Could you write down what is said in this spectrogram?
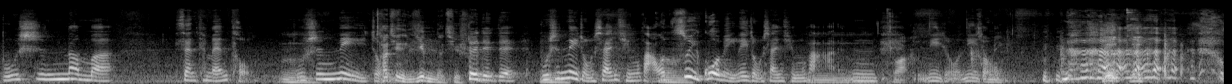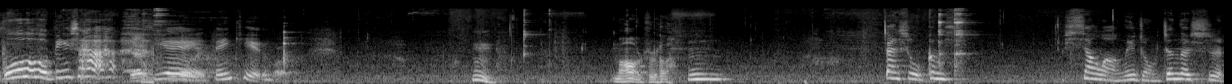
不是那么 sentimental，、不是那种它挺硬的，其实。对对对，不是那种煽情法，我最过敏那种煽情法，嗯嗯，哇那种那种。哦，冰沙，耶，Thank you。嗯蛮好吃的。嗯但是我更向往那种真的是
